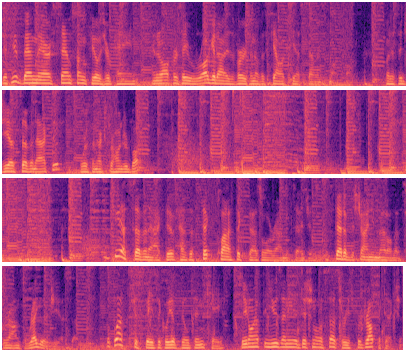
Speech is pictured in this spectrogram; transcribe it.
If you've been there, Samsung feels your pain, and it offers a ruggedized version of its Galaxy S7 smartphone. But is the GS7 active worth an extra hundred bucks? GS7 Active has a thick plastic bezel around its edges instead of the shiny metal that surrounds the regular GS7. The plastic is basically a built-in case, so you don't have to use any additional accessories for drop protection.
